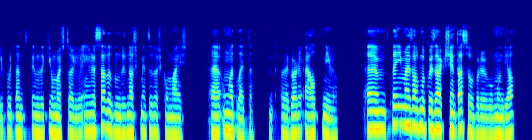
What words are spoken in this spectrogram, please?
e, portanto, temos aqui uma história engraçada de um dos nossos comentadores com mais ah, um atleta, agora a alto nível. Ahm, tem mais alguma coisa a acrescentar sobre o Mundial?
